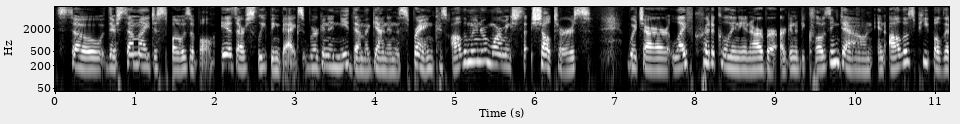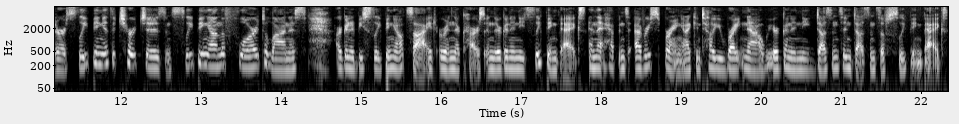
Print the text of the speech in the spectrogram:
So they're semi disposable, as are sleeping bags. We're going to need them again in the spring because all the winter warming sh- shelters, which are life critical in Ann Arbor, are going to be closing down. And all those people that are sleeping at the churches and sleeping on the floor at Delonis are going to be sleeping outside or in their cars, and they're going to need sleeping bags. And that happens every spring. And I can tell you right now, we are going to need dozens and dozens of sleeping bags.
